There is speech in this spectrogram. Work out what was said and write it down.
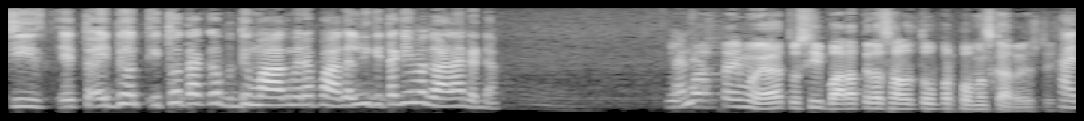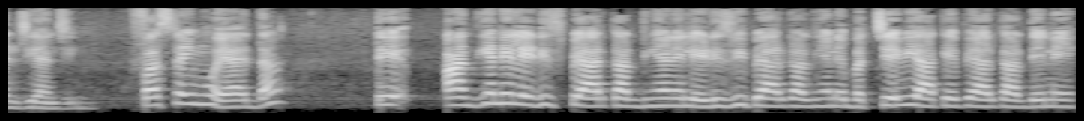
ਚੀਜ਼ ਇੱਥੋਂ ਇੱਥੋਂ- ਇੱਥੋਂ ਤੱਕ ਦਿਮਾਗ ਮੇਰਾ ਪਾਗਲ ਨਹੀਂ ਕੀਤਾ ਕਿ ਮੈਂ ਗਾਲਾਂ ਕੱਢਾਂ। ਫਸਟ ਟਾਈਮ ਹੋਇਆ ਤੁਸੀਂ 12 13 ਸਾਲ ਤੋਂ ਪਰਫਾਰਮੈਂਸ ਕਰ ਰਹੇ ਹੋ ਹਾਂਜੀ ਹਾਂਜੀ। ਫਸਟ ਟਾਈਮ ਹੋਇਆ ਇਦਾਂ ਤੇ ਆਂਦੀਆਂ ਨੇ ਲੇਡੀਜ਼ ਪਿਆਰ ਕਰਦੀਆਂ ਨੇ ਲੇਡੀਜ਼ ਵੀ ਪਿਆਰ ਕਰਦੀਆਂ ਨੇ ਬੱਚੇ ਵੀ ਆ ਕੇ ਪਿਆਰ ਕਰਦੇ ਨੇ।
